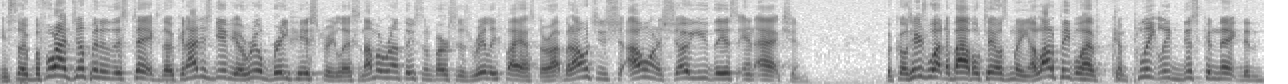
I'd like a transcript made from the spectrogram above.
And so, before I jump into this text, though, can I just give you a real brief history lesson? I'm going to run through some verses really fast, all right? But I want, you to sh- I want to show you this in action. Because here's what the Bible tells me. A lot of people have completely disconnected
